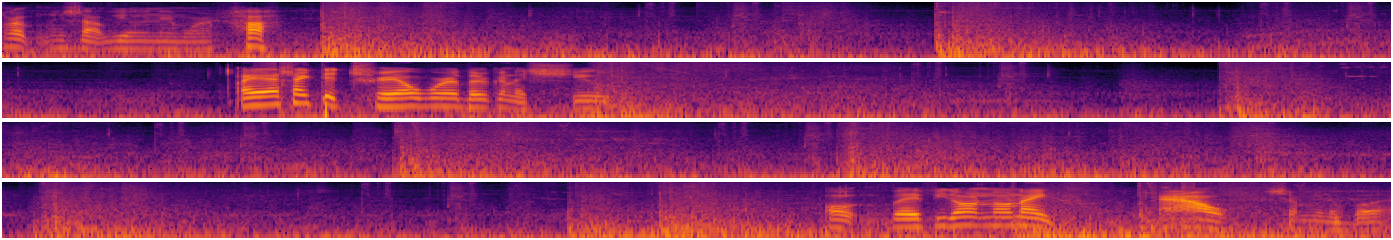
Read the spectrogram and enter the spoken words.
Oh, he's not viewing anymore. Ha. Oh, yeah, that's like the trail where they're gonna shoot. Oh, but if you don't know, like, ow, shot me in the butt.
